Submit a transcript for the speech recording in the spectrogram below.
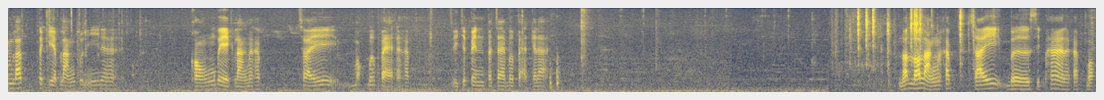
มรัดตะเกียบหลังตัวนี้นะฮะ ของเบรกหลังนะครับ ใช้บล็อกเบอร์ 8 นะครับ หรือจะเป็นประแจัยเบอร์ 8 ก็ได้น็อตล้อหลังนะครับ ใช้เบอร์ 15 นะครับบล็อก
